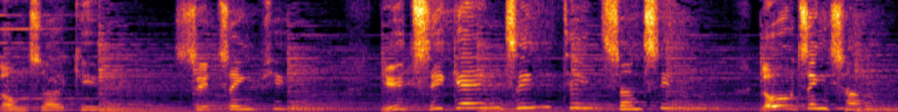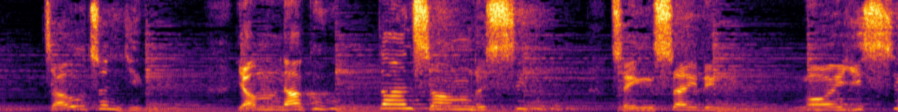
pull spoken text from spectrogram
浪在叫，雪正飘，月似镜子天上照，路正长，走进遥，任那孤单心里烧，情逝了，爱已消，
